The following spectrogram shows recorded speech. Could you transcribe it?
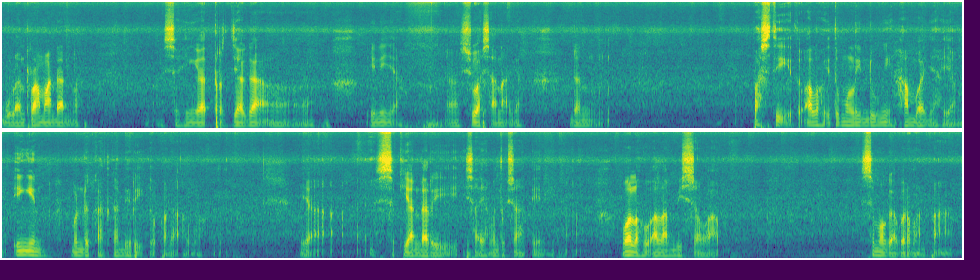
bulan Ramadan lah. Uh, sehingga terjaga uh, ininya uh, suasananya. Dan pasti itu Allah itu melindungi hambanya yang ingin mendekatkan diri kepada Allah. Ya sekian dari saya untuk saat ini. Wallahu alam bisawab. Semoga bermanfaat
